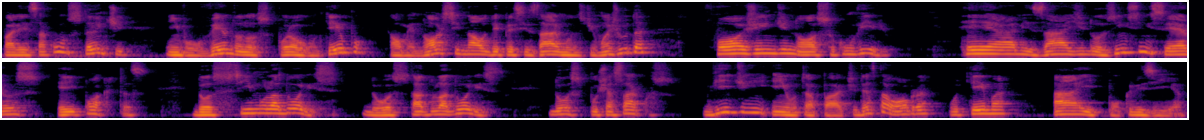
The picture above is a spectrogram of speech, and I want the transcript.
pareça constante, envolvendo-nos por algum tempo, ao menor sinal de precisarmos de uma ajuda, fogem de nosso convívio. É a amizade dos insinceros e hipócritas, dos simuladores, dos aduladores, dos puxa-sacos. Vide em outra parte desta obra o tema A Hipocrisia.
